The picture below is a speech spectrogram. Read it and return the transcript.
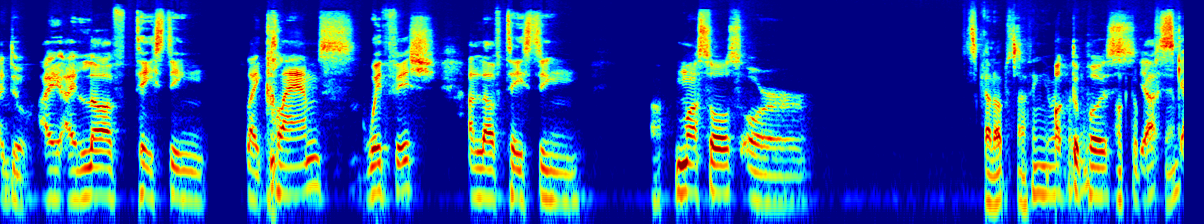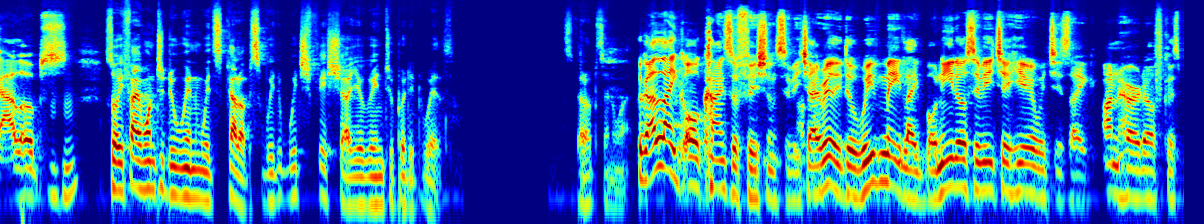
I do. I, I love tasting like clams with fish. I love tasting uh, mussels or scallops. I think you octopus. Octopus, yeah, yeah. scallops. Mhm. So if I want to do one with scallops, with which fish are you going to put it with? Scallops and what? Look, I like all kinds of fish on ceviche. I really do. We've made like bonito ceviche here, which is like unheard of because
